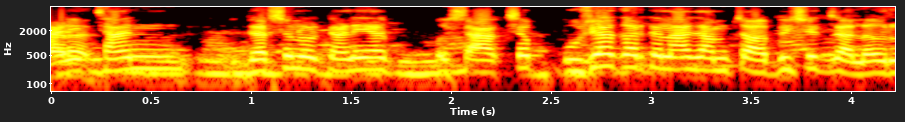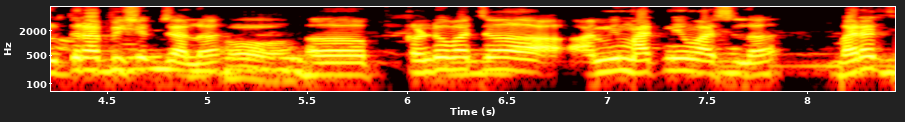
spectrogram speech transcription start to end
आणि छान दर्शन होतं. आणि साक्षात पूजा करताना आज आमचा अभिषेक झालं रुद्राभिषेक झालं. हो. खंडोबाचं आम्ही महात्म्य वाचलं. बऱ्याच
